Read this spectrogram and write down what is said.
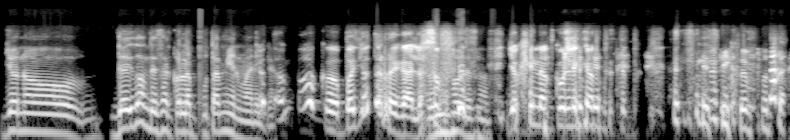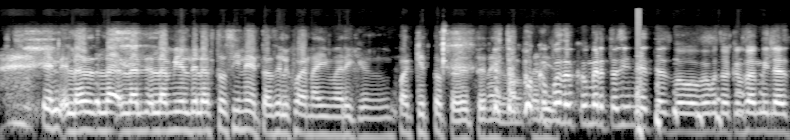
yo no... ¿De dónde sacó la puta miel, Yo marica? tampoco. Pues yo te regalo. Pues eso. Yo que no culeo. pues, te- Este hijo de puta. El- la, la, la, la miel de las tocinetas, el Juan ahí, marica. Un paquetote de tener. Yo tampoco marica. puedo comer tocinetas, bobo, porque familias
